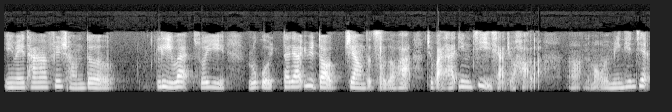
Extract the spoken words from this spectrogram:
因为它非常的。例外，所以如果大家遇到这样的词的话，就把它硬记一下就好了啊。那么我们明天见。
